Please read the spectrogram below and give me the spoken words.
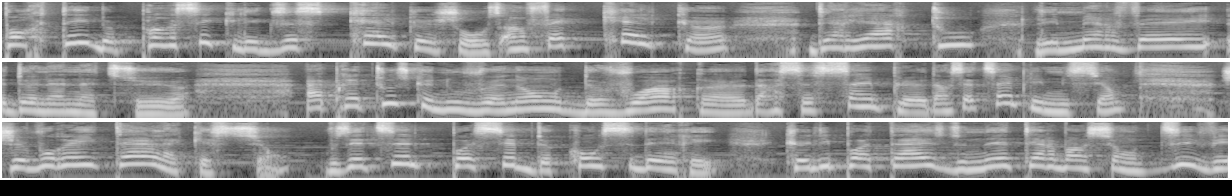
porté de penser qu'il existe quelque chose, en fait quelqu'un derrière tous les merveilles de la nature. Après tout ce que nous venons de voir euh, dans, dans cette simple émission, je vous réitère la question. Vous est-il possible de considérer que l'hypothèse d'une intervention divine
